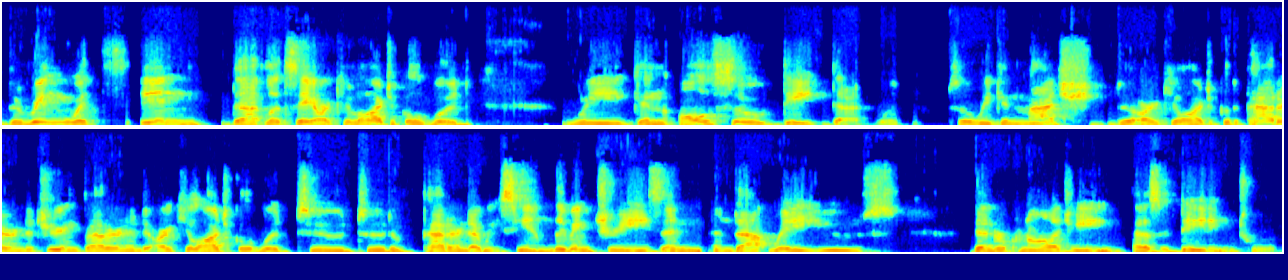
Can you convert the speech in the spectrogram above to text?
the ring width in that, let's say, archaeological wood, we can also date that wood. So we can match the archaeological, the pattern, the tree ring pattern and the archaeological wood to, to the pattern that we see in living trees and, and that way use dendrochronology as a dating tool.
